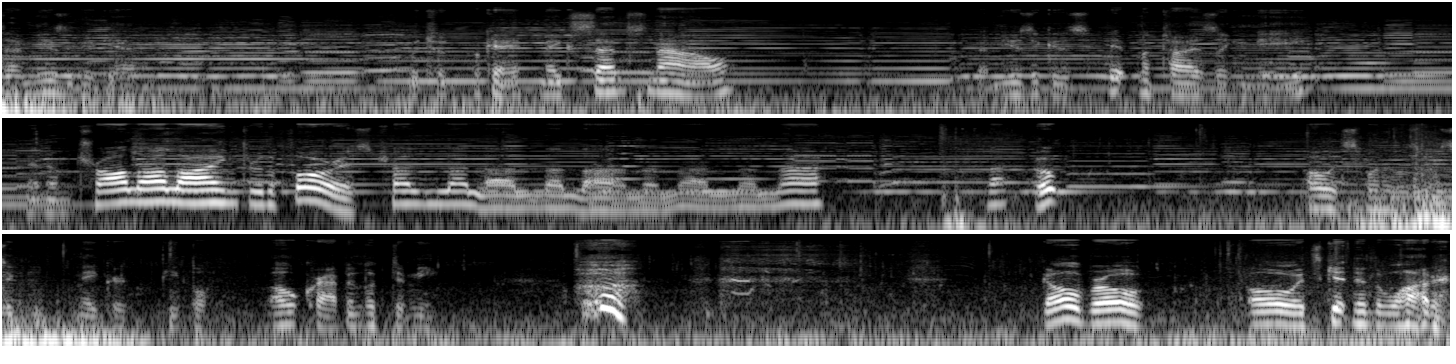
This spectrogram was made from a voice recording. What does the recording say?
that music again? Which, okay, makes sense now. Music is hypnotizing me. And I'm tra-la-lying through the forest. Tra-la-la-la-la-la-la-la. Oh! Oh, it's one of those music maker people. Oh crap, it looked at me. Go, bro! Oh, it's getting in the water.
